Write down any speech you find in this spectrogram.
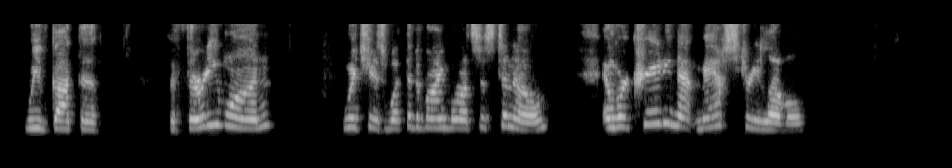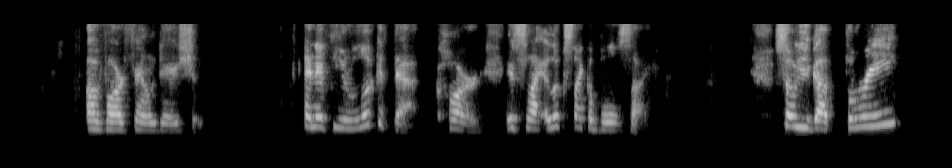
We've got the the 31, which is what the divine wants us to know. And we're creating that mastery level of our foundation. And if you look at that card, it's like it looks like a bullseye. So you got three,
